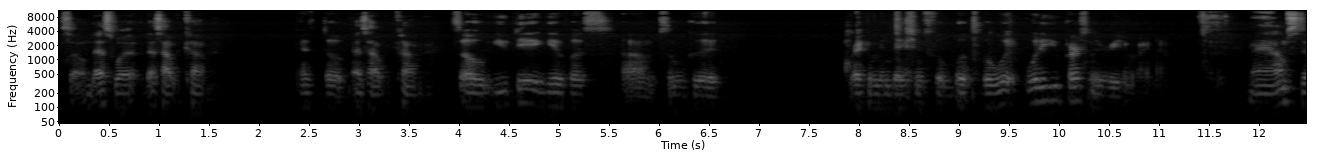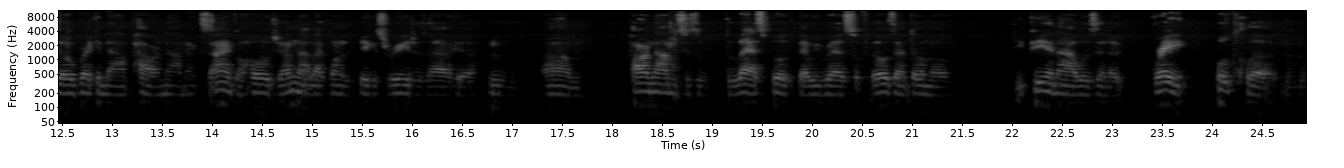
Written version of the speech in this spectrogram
So that's what that's how we coming. That's dope. That's how we coming. So you did give us um, some good recommendations for books, but what what are you personally reading right now? Man, I'm still breaking down Powernomics. I ain't gonna hold you. I'm not like one of the biggest readers out here. Mhm. Um, Powernomics is the last book that we read. So for those that don't know, DP and I was in a great book club, Mhm.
